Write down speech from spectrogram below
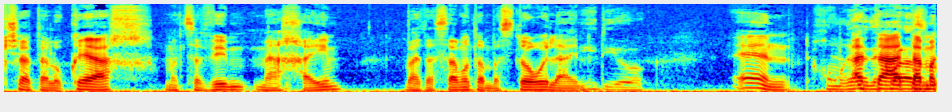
כשאתה לוקח מצבים מהחיים ואתה שם אותם ב story line, בדיוק. אין. אנחנו אומרים את זה אתה, כל אתה, הזמן.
